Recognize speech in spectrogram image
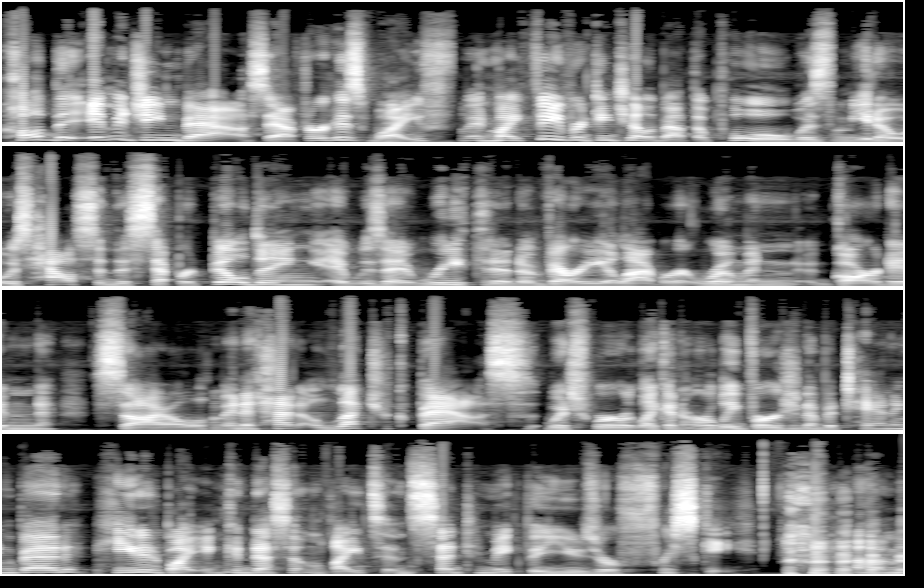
called the Imogene Baths after his wife. And my favorite detail about the pool was, you know, it was housed in this separate building. It was a wreathed in a very elaborate Roman garden style. And it had electric baths, which were like an early version of a tanning bed, heated by incandescent lights and said to make the user frisky. Um,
